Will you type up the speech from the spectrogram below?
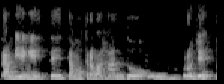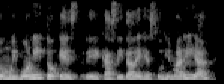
También este, estamos trabajando un proyecto muy bonito que es eh, Casita de Jesús y María,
